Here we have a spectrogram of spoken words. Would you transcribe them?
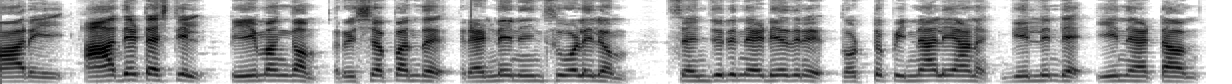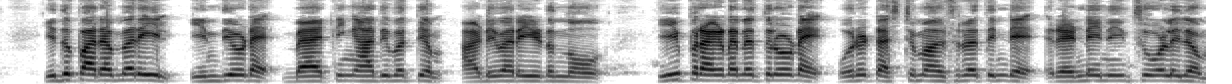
മാറി. ആദ്യ ടെസ്റ്റിൽ ടീമംഗം ഋഷഭ് പന്ത് രണ്ട് ഇന്നിംഗ്സുകളിലും സെഞ്ചുറി നേടിയതിന് തൊട്ടു പിന്നാലെയാണ് ഗില്ലിന്റെ ഈ നേട്ടം. ഇത് പരമ്പരയിൽ ഇന്ത്യയുടെ ബാറ്റിംഗ് ആധിപത്യം അടിവരയിടുന്നു. ഈ പ്രകടനത്തിലൂടെ ഒരു ടെസ്റ്റ് മത്സരത്തിന്റെ രണ്ട് ഇന്നിംഗ്സുകളിലും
